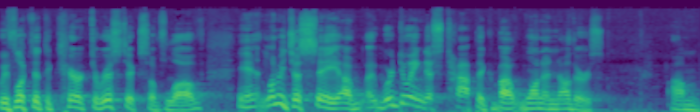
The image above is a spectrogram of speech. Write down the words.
We've looked at the characteristics of love. And let me just say, uh, we're doing this topic about one another's. Um,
